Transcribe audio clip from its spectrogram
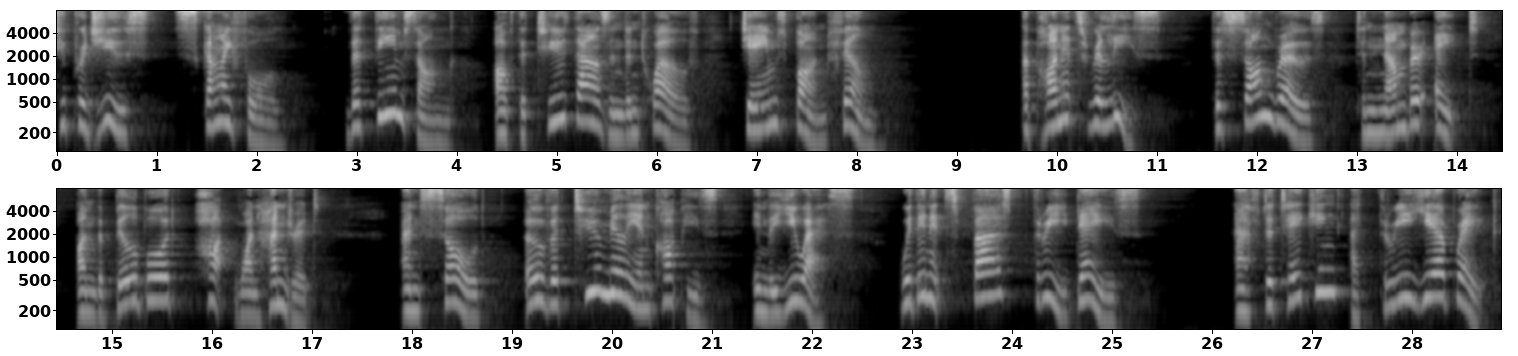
to produce Skyfall the theme song of the 2012 James Bond film. Upon its release, the song rose to number 8 on the Billboard Hot 100 and sold over 2 million copies in the US within its first three days. After taking a three year break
